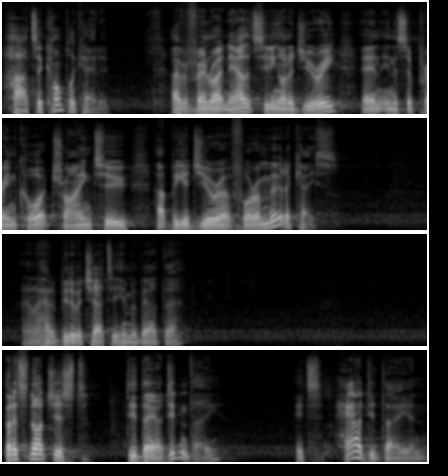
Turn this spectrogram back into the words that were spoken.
hearts are complicated. I have a friend right now that's sitting on a jury and in the Supreme Court trying to uh, be a juror for a murder case. And I had a bit of a chat to him about that. But it's not just did they or didn't they, it's how did they and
